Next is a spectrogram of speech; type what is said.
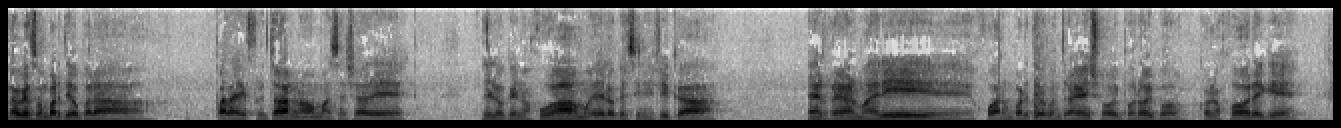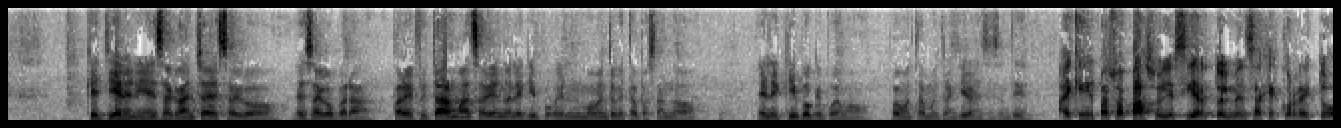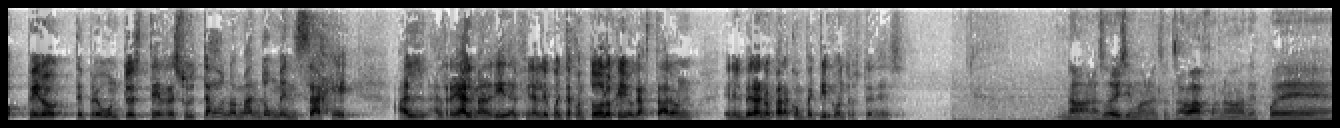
Creo que son partidos para, para disfrutar, ¿no? Más allá de, de lo que nos jugamos y de lo que significa el Real Madrid, eh, jugar un partido contra ellos hoy por hoy con los jugadores que, que tienen y esa cancha es algo, es algo para, para disfrutar, más sabiendo el equipo, el momento que está pasando el equipo, que podemos, podemos estar muy tranquilos en ese sentido. Hay que ir paso a paso y es cierto, el mensaje es correcto, pero te pregunto, ¿este resultado no manda un mensaje al, al Real Madrid al final de cuentas con todo lo que ellos gastaron en el verano para competir contra ustedes? No, nosotros hicimos nuestro trabajo, ¿no? Después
